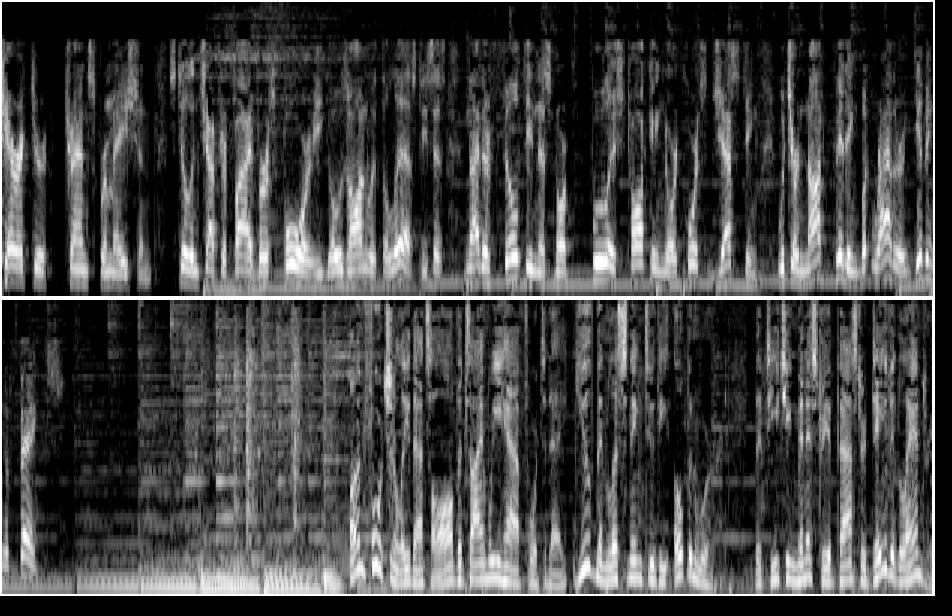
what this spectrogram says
character transformation. Still in chapter 5 verse 4, he goes on with the list. He says, neither filthiness nor foolish talking nor coarse jesting, which are not fitting, but rather giving of thanks. Unfortunately, that's all the time we have for today. You've been listening to the Open Word, the teaching ministry of Pastor David Landry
